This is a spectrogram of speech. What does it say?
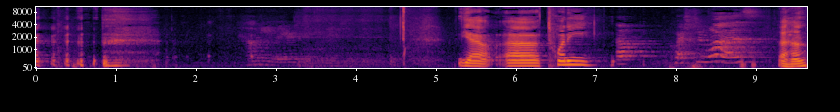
yeah, uh, 20, Uh, question was, uh huh.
